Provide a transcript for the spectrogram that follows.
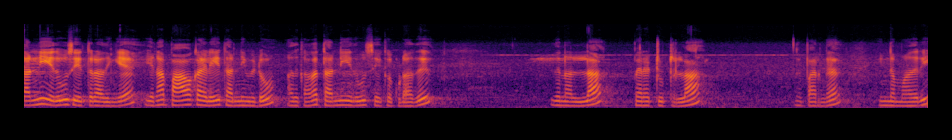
தண்ணி எதுவும் சேர்த்துடாதீங்க ஏன்னா பாவக்காயிலேயே தண்ணி விடும். அதுக்காக தண்ணி எதுவும் சேர்க்கக்கூடாது. இது நல்லா பரட்டி விட்டுடலாம். இந்த பாருங்கள் இந்த மாதிரி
